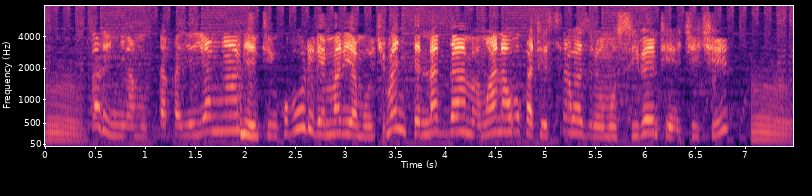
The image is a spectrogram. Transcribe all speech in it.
Mm, balinnya mu ttaka ye yaŋŋambye nti nkubuulire mariyamu okimanyi kye naggamba mwana wo kati essaawa zino musiibe nti ekiki? Mm,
